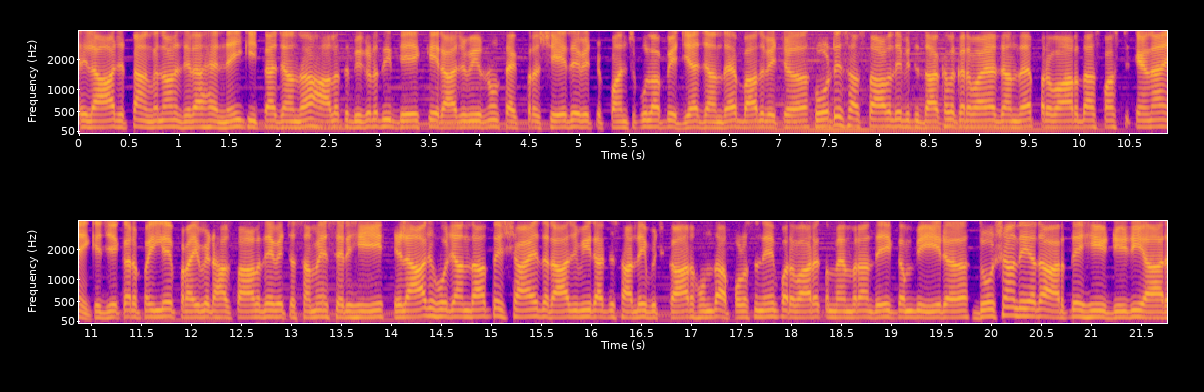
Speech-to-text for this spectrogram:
ਇਲਾਜ ਢੰਗ ਨਾਲ ਜਿਹੜਾ ਹੈ ਨਹੀਂ ਕੀਤਾ ਜਾਂਦਾ। ਹਾਲਤ ਵਿਗੜਦੀ ਦੇਖ ਕੇ ਰਾਜਵੀਰ ਨੂੰ ਸੈਕਟਰ 6 ਦੇ ਵਿੱਚ ਪੰਚਕੂਲਾ ਭੇਜਿਆ ਜਾਂਦਾ ਹੈ। ਬਾਅਦ ਵਿੱਚ ਫੋਰਟਿਸ ਹਸਪਤਾਲ ਦੇ ਵਿੱਚ ਦਾਖਲ ਕਰਵਾਇਆ ਜਾਂਦਾ ਹੈ। ਪਰਿਵਾਰ ਦਾ ਸਪਸ਼ਟ ਕਹਿਣਾ ਹੈ ਕਿ ਜੇਕਰ ਪਹਿਲੇ ਪ੍ਰਾਈਵੇਟ ਹਸਪਤਾਲ ਦੇ ਵਿੱਚ ਸਮੇਂ ਸਿਰ ਹੀ ਇਲਾਜ ਹੋ ਜਾਂਦਾ ਤੇ ਸ਼ਾਇਦ ਰਾਜਵੀਰ ਅੱਜ ਸਾਡੇ ਵਿਚਕਾਰ ਹੁੰਦਾ। ਪੁਲਿਸ ਨੇ ਪਰਿਵਾਰਕ ਮੈਂਬਰਾਂ ਦੇ ਗੰਭੀਰ ਦੋਸ਼ਾਂ ਦੇ ਆਧਾਰ ਤੇ ਹੀ ਡੀਡੀਆਰ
